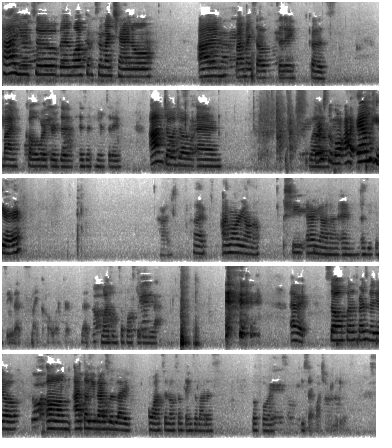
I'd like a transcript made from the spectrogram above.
Hi YouTube and welcome to my channel. I'm by myself today because my co-worker isn't here today. I'm Jojo and well, First of all, I am here. hi. Hi, I'm Ariana. She's Ariana and as you can see that's my co-worker that wasn't supposed to be here. Alright, so for the first video, um, I thought you guys would like want to know some things about us before you start watching the videos.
